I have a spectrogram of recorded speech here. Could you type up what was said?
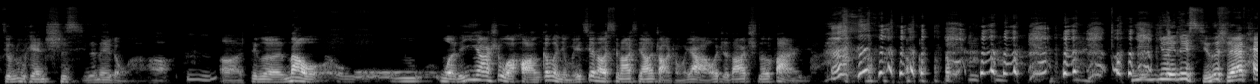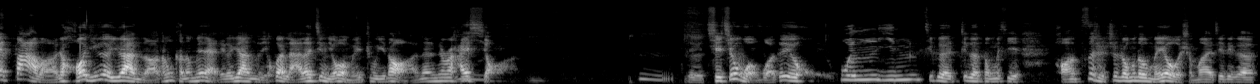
就露天吃席的那种啊啊这个那我我我的印象是我好像根本就没见到新郎新娘长什么样，我只当时吃顿饭而已。因 因为那席子实在太大了，就好几个院子啊，他们可能没在这个院子里，或者来了敬酒我没注意到啊。那那边还小啊，嗯，对，其实其实我我对婚姻这个这个东西，好像自始至终都没有什么这这个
